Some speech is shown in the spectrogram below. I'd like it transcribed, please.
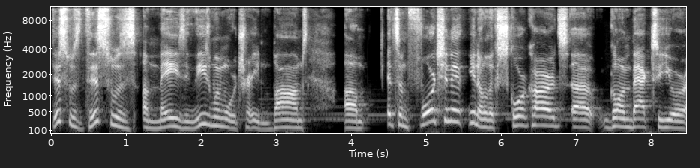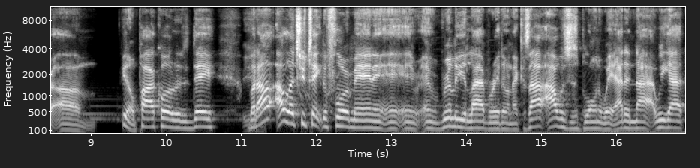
This was this was amazing. These women were trading bombs. Um, it's unfortunate, you know, the scorecards uh, going back to your um, you know pod quote of the day. But I'll, I'll let you take the floor, man, and, and, and really elaborate on that because I, I was just blown away. I did not. We got.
